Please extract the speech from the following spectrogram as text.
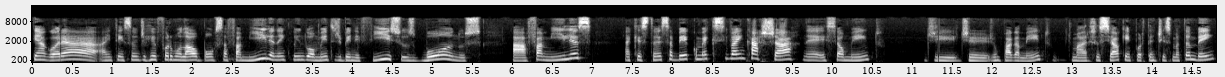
Tem agora a, a intenção de reformular o Bolsa Família, né, incluindo o aumento de benefícios, bônus a famílias. A questão é saber como é que se vai encaixar né, esse aumento de, de, de um pagamento de uma área social, que é importantíssima também,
